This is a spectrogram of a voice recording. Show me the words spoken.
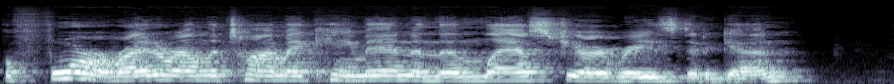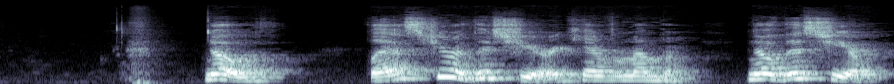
before right around the time I came in, and then last year I raised it again. No, last year or this year, I can't remember. No, this year.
